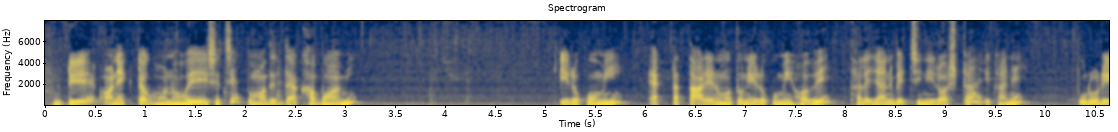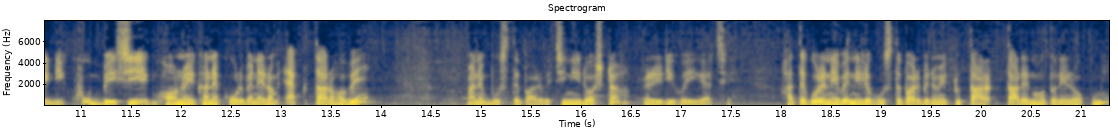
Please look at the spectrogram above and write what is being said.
ফুটে অনেকটা ঘন হয়ে এসেছে, তোমাদের দেখাবো আমি। এরকমই একটা তারের মতন এরকমই হবে, তাহলে জানবে চিনি রসটা এখানে পুরো রেডি খুব বেশি ঘন এখানে করবে না এরকম এক তার হবে মানে বুঝতে পারবে চিনির রসটা রেডি হয়ে গেছে। হাতে করে নেবে, নিলে বুঝতে পারবে এরকম একটু তার, তারের মতন এরকমই।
